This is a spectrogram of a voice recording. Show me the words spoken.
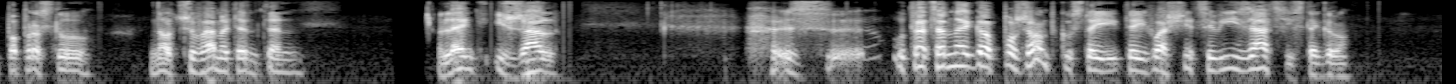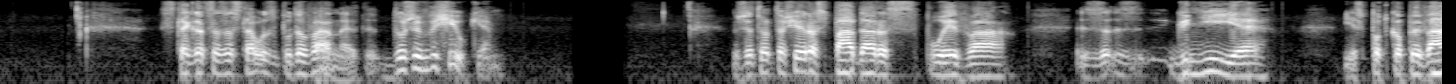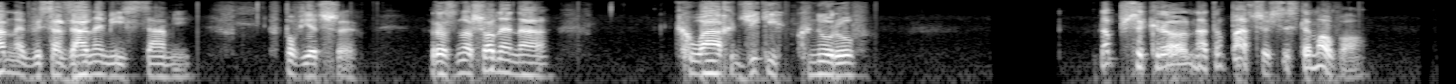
po prostu no, odczuwamy ten, ten lęk i żal z utraconego porządku, z tej, tej właśnie cywilizacji, z tego z tego, co zostało zbudowane dużym wysiłkiem. Że to, to się rozpada, rozpływa, z, z, gnije, jest podkopywane, wysadzane miejscami w powietrze roznoszone na kłach dzikich knurów. No przykro na to patrzeć systemowo.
